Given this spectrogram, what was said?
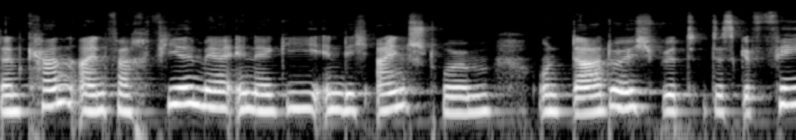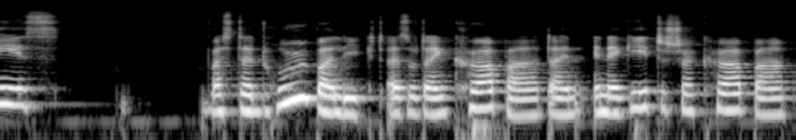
dann kann einfach viel mehr Energie in dich einströmen und dadurch wird das Gefäß was da drüber liegt, also dein Körper, dein energetischer Körper,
